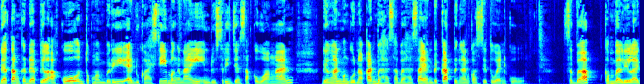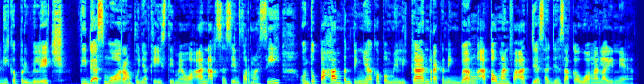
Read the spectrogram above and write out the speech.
datang ke dapil aku untuk memberi edukasi mengenai industri jasa keuangan dengan menggunakan bahasa-bahasa yang dekat dengan konstituenku. Sebab, kembali lagi ke privilege, tidak semua orang punya keistimewaan akses informasi untuk paham pentingnya kepemilikan rekening bank atau manfaat jasa-jasa keuangan lainnya.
